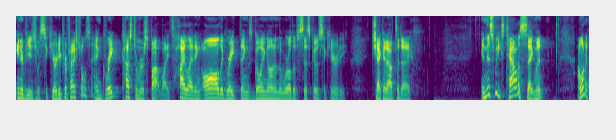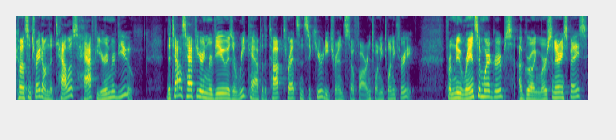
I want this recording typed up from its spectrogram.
interviews with security professionals, and great customer spotlights highlighting all the great things going on in the world of Cisco security. Check it out today. In this week's Talos segment, I want to concentrate on the Talos Half Year in Review. The Talos Half Year in Review is a recap of the top threats and security trends so far in 2023. From new ransomware groups, a growing mercenary space,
